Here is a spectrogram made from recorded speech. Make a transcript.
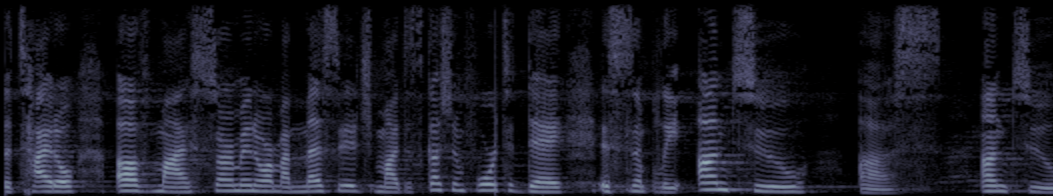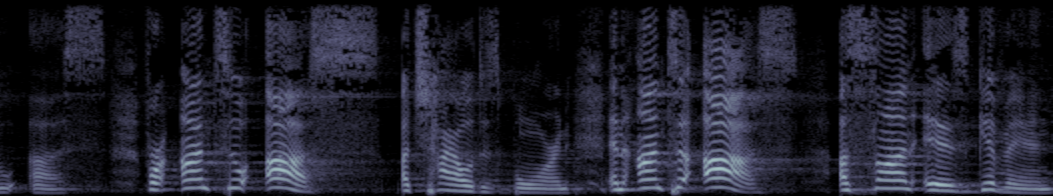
The title of my sermon or my message, my discussion for today is simply Unto Us unto us. For unto us a child is born, and unto us a son is given,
